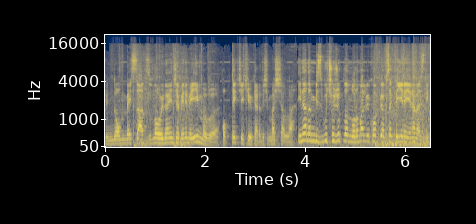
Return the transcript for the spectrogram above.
Günde 15 saat zula oynayınca benim eğim mi bu? Hop tek çekiyor kardeşim maşallah. İnanın biz bu çocukla normal bir kop yapsak da yine yenemezdik.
